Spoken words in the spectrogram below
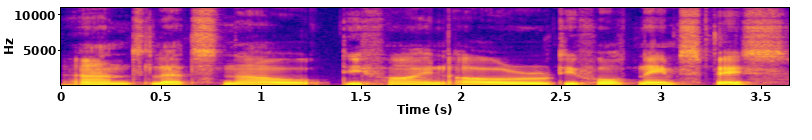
And let's now define our default namespace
